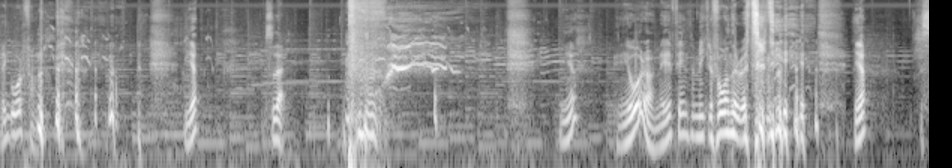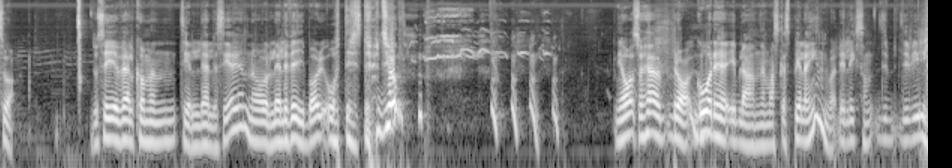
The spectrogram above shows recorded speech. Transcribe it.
Det går fan. ja, sådär. ja, jo då, det är fint med mikrofoner vet du. ja, så. Då säger jag välkommen till Lelle-serien och Lelle Viborg åter i studion. Ja, så här bra går det ibland när man ska spela in. Va? Det, är liksom, det, det vill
